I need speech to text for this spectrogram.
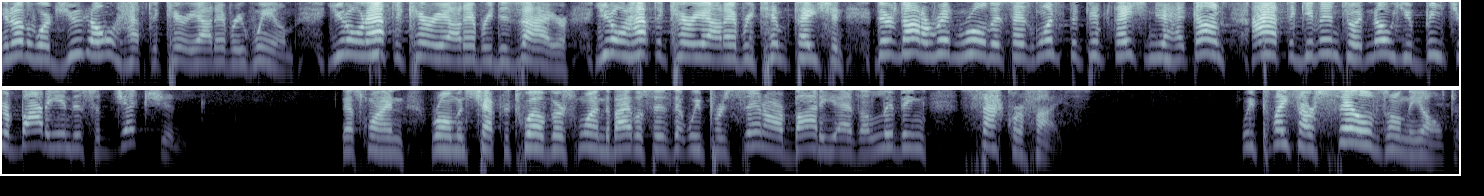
In other words, you don't have to carry out every whim. You don't have to carry out every desire. You don't have to carry out every temptation. There's not a written rule that says once the temptation comes, I have to give in to it. No, you beat your body into subjection. That's why in Romans chapter 12, verse 1, the Bible says that we present our body as a living sacrifice. We place ourselves on the altar.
